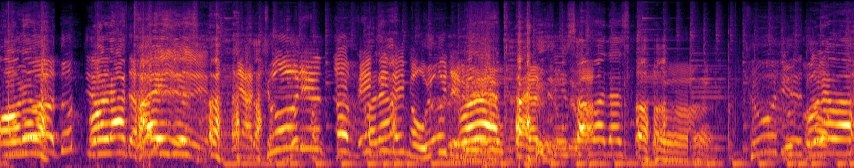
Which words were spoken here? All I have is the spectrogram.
俺はどっち俺は怪獣いや恐竜とペンギンが今泳いでる俺は怪獣様だぞ恐竜と俺は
